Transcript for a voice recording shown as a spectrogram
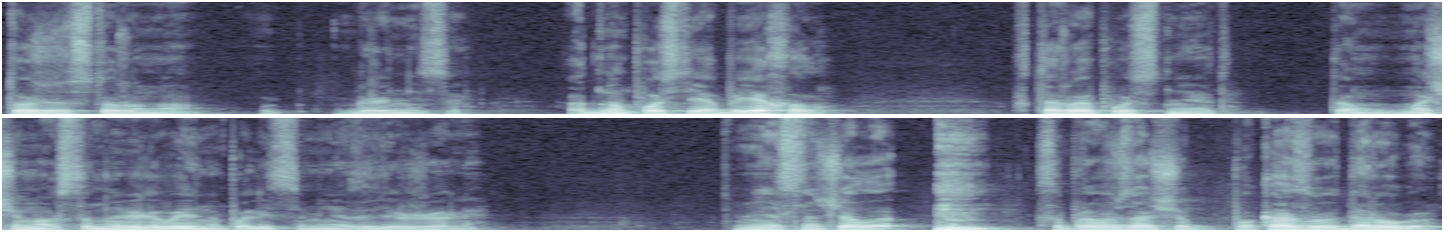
Тоже в сторону границы. Одну пост я объехал, второй пост нет. Там машину остановили, военная полиция, меня задержали. Мне сначала сопровождающий показывают дорогу.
